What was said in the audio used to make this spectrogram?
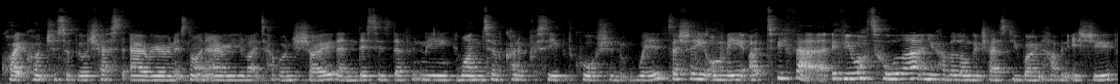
quite conscious of your chest area and it's not an area you like to have on show then this is definitely one to kind of proceed with caution with. Especially on me uh, to be fair if you are taller and you have a longer chest you won't have an issue.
